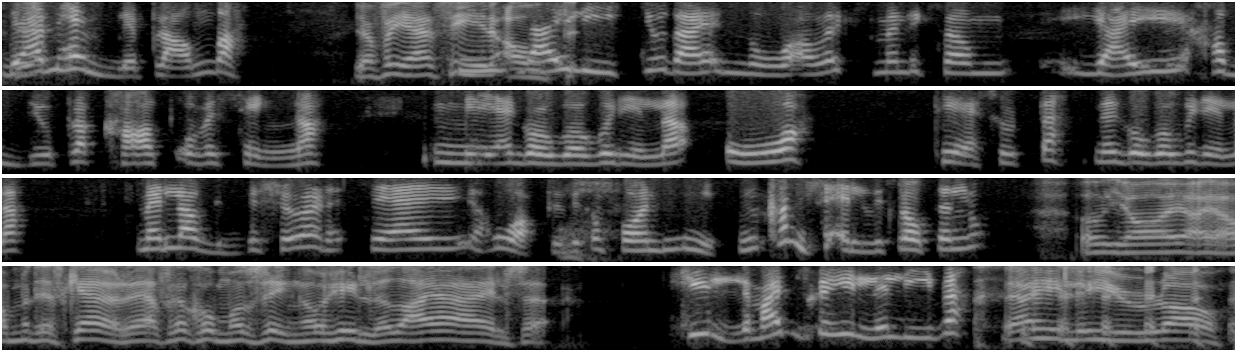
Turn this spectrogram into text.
Det er den hemmelige planen, da. Ja, for jeg sier Jeg liker jo deg nå, Alex, men liksom Jeg hadde jo plakat over senga med Go Go Gorilla og T-skjorte med Go Go Gorilla. Som jeg lagde sjøl. Så jeg håper vi kan få en liten, kanskje Elvis-låt eller noe. Å, Ja, ja, ja, men det skal jeg gjøre. Jeg skal komme og synge og hylle deg, Else. Hylle meg, du skal hylle livet. Jeg hyller jula òg.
